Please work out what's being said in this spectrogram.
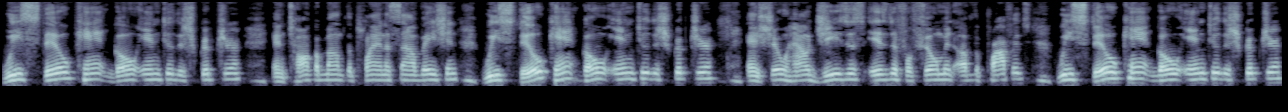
we still can't go into the scripture and talk about the plan of salvation. We still can't go into the scripture and show how Jesus is the fulfillment of the prophets. We still can't go into the scripture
